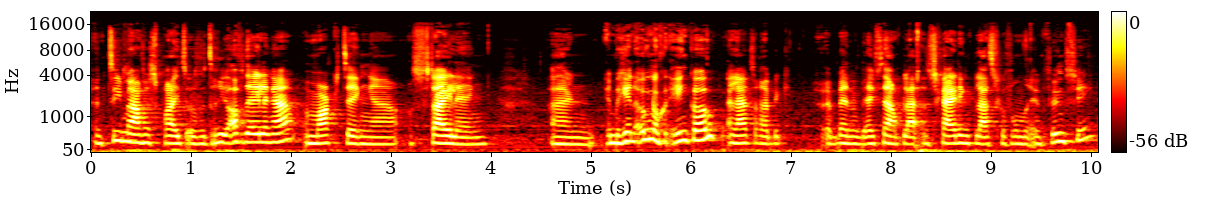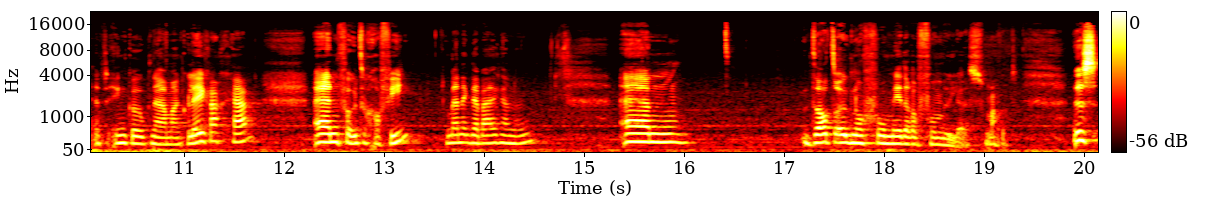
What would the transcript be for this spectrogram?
een team verspreid over drie afdelingen: marketing, uh, styling en in het begin ook nog inkoop. En later heb ik, ben, heeft daar een, een scheiding plaatsgevonden in functie. Het inkoop naar mijn collega gegaan. En fotografie ben ik daarbij gaan doen. Um, dat ook nog voor meerdere formules. Maar goed. Dus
